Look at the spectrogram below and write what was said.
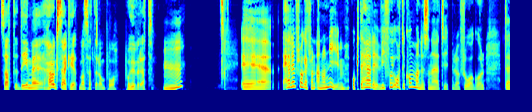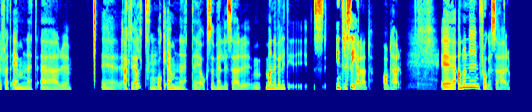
Så att det är med hög säkerhet man sätter dem på, på huvudet. Mm. Eh, här är en fråga från Anonym. Och det här är, vi får ju återkommande sådana här typer av frågor därför att ämnet är eh, aktuellt Mm. och ämnet är också väldigt så här, man är väldigt intresserad av det här. Eh, Anonym frågar så här.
